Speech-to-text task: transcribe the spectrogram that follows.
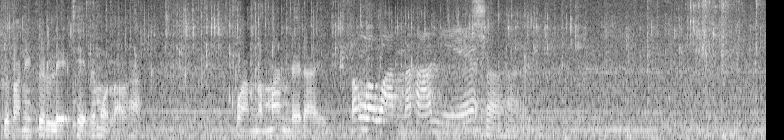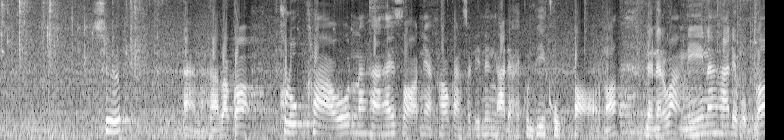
คือตอนนี้คือเละเทะไปหมดแล้วค่ะ ความน้ำมันใด ต้องระวังนะคะอันนี้ๆ ใช่ชึบอ่านะฮะแล้วก็ คลุกเคล้านะคะ ให้ซอสเนี่ยเข้ากันสักนิดนึงอะเดี๋ยวให้คุณพี่คลุกต่อเนาะเดี๋ยวในระหว่างนี้นะคะ เดี๋ยวผมก็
